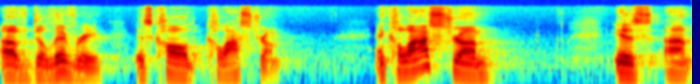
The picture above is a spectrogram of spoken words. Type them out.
of delivery is called colostrum. And colostrum is um,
